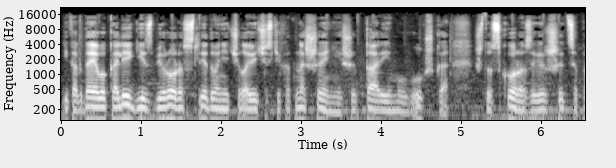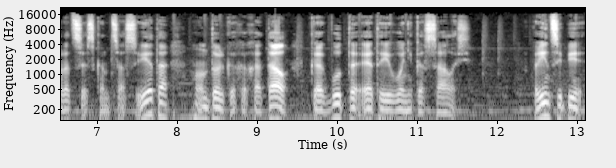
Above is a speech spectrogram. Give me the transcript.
И когда его коллеги из Бюро расследования человеческих отношений шептали ему в ушко, что скоро завершится процесс конца света, он только хохотал, как будто это его не касалось. В принципе,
